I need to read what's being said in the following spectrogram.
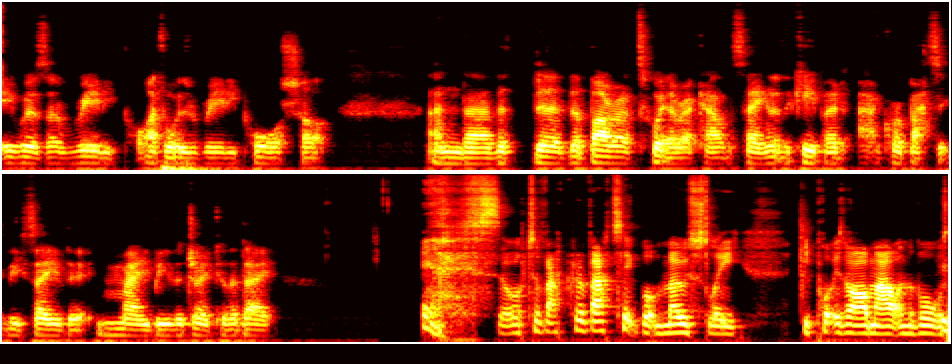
it was a really poor. I thought it was a really poor shot. And uh, the, the the Borough Twitter account saying that the keeper had acrobatically saved it may be the joke of the day. sort of acrobatic, but mostly he put his arm out and the ball was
